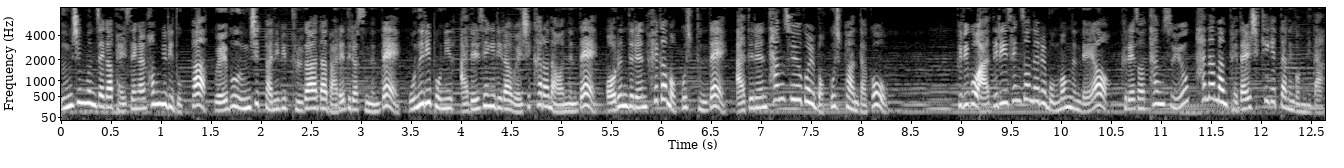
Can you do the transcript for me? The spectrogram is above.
음식 문제가 발생할 확률이 높아 외부 음식 반입이 불가하다 말해드렸었는데 오늘이 본인 아들 생일이라 외식하러 나왔는데 어른들은 회가 먹고 싶은데 아들은 탕수육을 먹고 싶어 한다고 그리고 아들이 생선회를 못 먹는데요. 그래서 탕수육 하나만 배달시키겠다는 겁니다.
